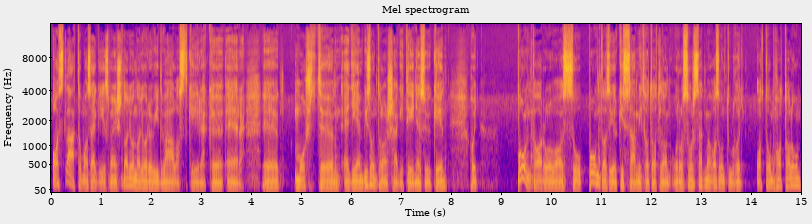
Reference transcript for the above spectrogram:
azt látom az egészben, és nagyon-nagyon rövid választ kérek erre. Most egy ilyen bizonytalansági tényezőként, hogy pont arról van szó, pont azért kiszámíthatatlan Oroszország, mert azon túl, hogy atomhatalom,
